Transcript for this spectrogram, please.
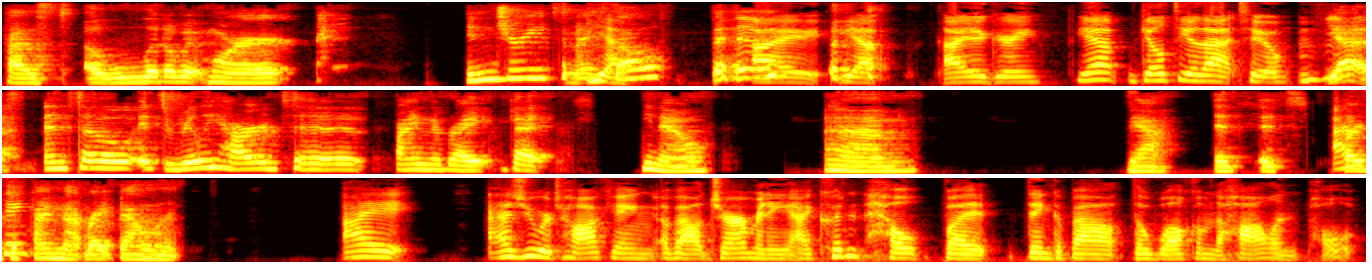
caused a little bit more injury to myself. Yeah. I, yeah, I agree. Yep. Guilty of that too. Mhm. yes. And so it's really hard to find the right, but you know, um, yeah, it's, it's hard to find that right balance. I, as you were talking about Germany, I couldn't help but think about the Welcome to Holland poem.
